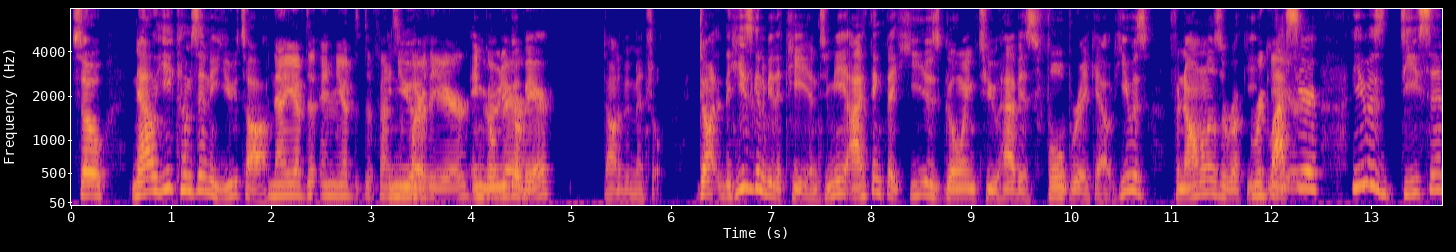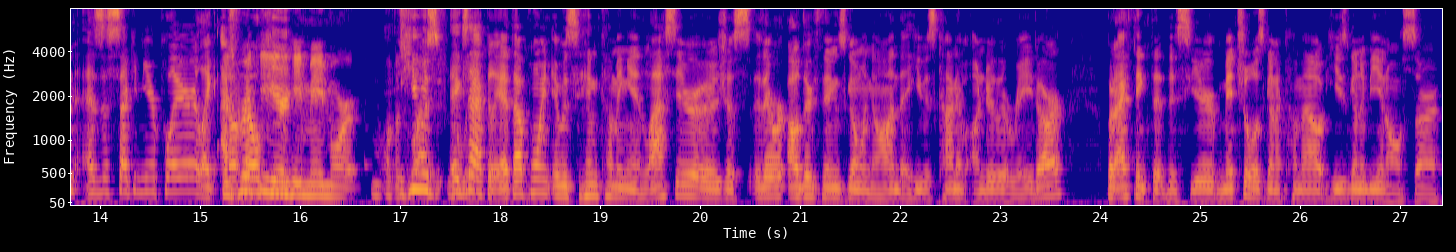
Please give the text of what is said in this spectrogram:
So now he comes into Utah. Now you have the and you have the defensive player have- of the year. And Rudy Gobert, Donovan Mitchell. Don, he's going to be the key. And to me, I think that he is going to have his full breakout. He was phenomenal as a rookie. Rookie Last year. year, he was decent as a second year player. Like, I don't know rookie if he, year, he made more of a. he was splash the league. exactly at that point. It was him coming in. Last year, it was just there were other things going on that he was kind of under the radar. But I think that this year, Mitchell is going to come out. He's going to be an all star.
